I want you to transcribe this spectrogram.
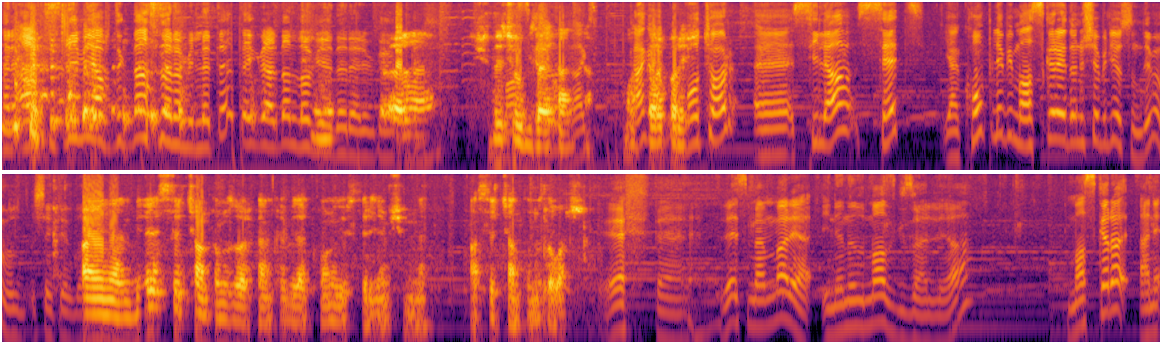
hani artistliğimi yaptıktan sonra millete tekrardan lobiye dönerim kanka. Şu da çok güzel kanka. Kanka motor, e, silah, set, yani komple bir maskaraya dönüşebiliyorsun değil mi bu şekilde? Aynen. Bir de sırt çantamız var kanka. Bir dakika onu göstereceğim şimdi. Ha sırt çantamız da var. Öf be. Resmen var ya inanılmaz güzel ya. Maskara hani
